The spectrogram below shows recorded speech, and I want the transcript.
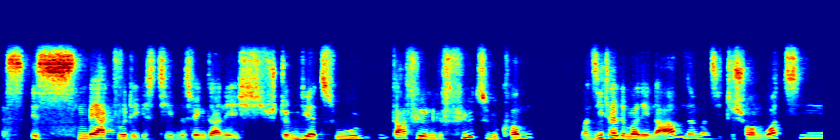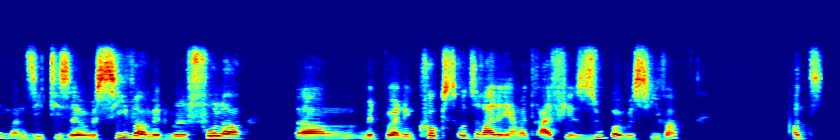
es ist ein merkwürdiges Team. Deswegen, Dani, ich stimme dir zu, dafür ein Gefühl zu bekommen. Man sieht halt immer die Namen, ne? man sieht Sean Watson, man sieht diese Receiver mit Will Fuller, ähm, mit Brandon Cooks und so weiter. Die haben halt drei, vier super Receiver. Und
